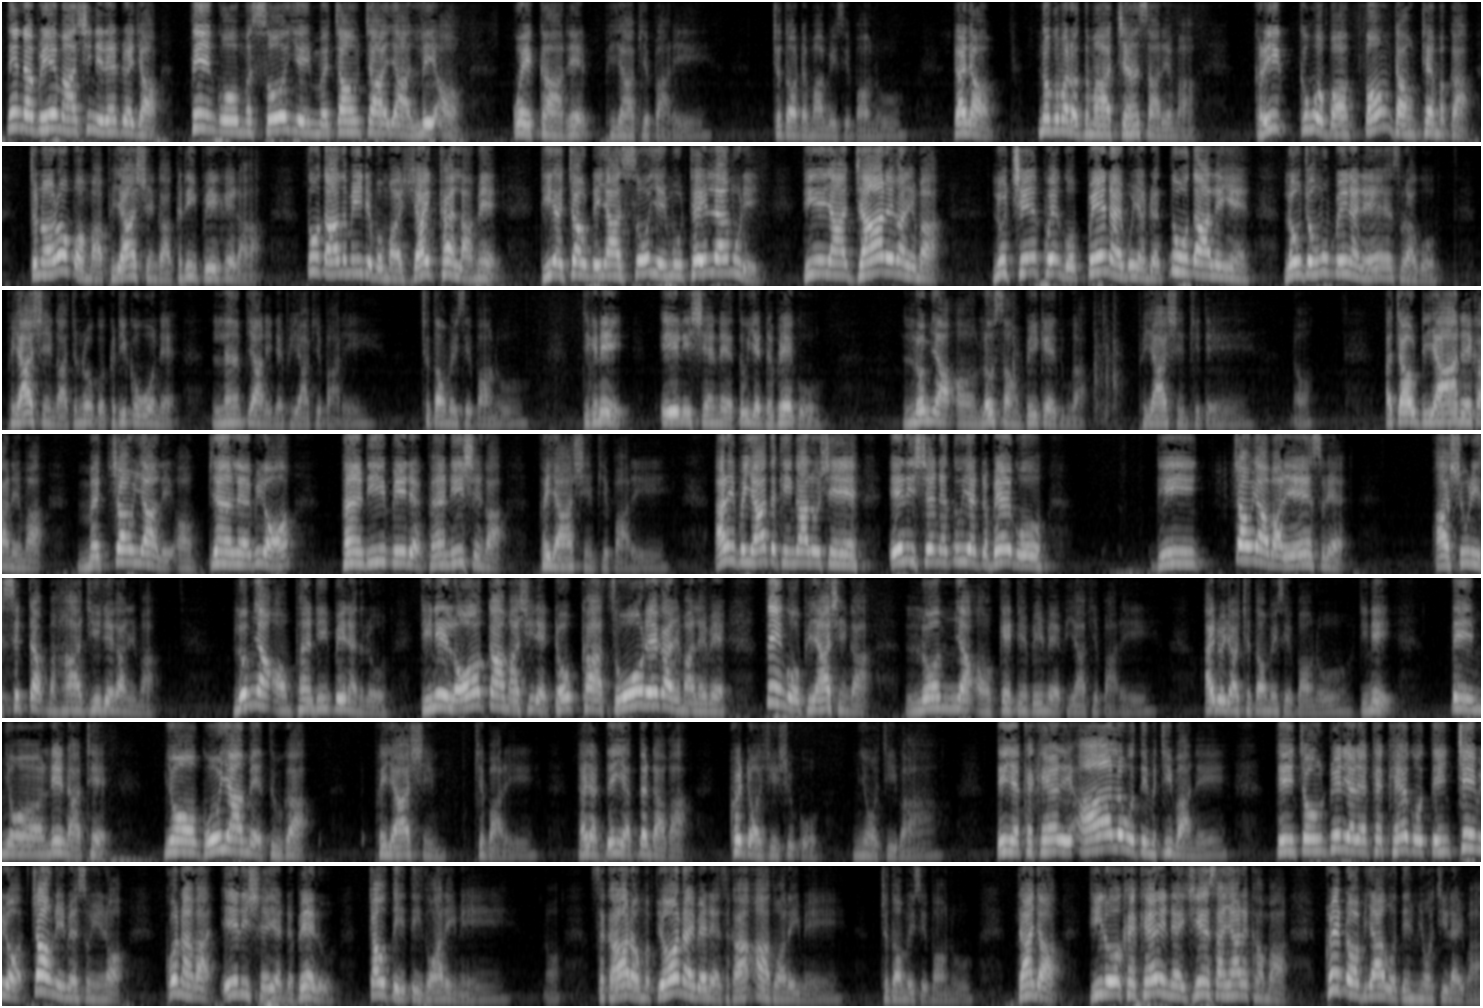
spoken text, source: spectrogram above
သင်တဲ့ဘေးမှာရှိနေတဲ့အတွက်ကြောင့်သင်ကိုမစိုးရိမ်မကြောင်ကြရလေအောင်ကွယ်ကာတဲ့ဘုရားဖြစ်ပါတယ်ချစ်တော်ဓမ္မမိတ်ဆွေပေါင်းတို့ဒါကြောင့်နှုတ်ကပတော်တမန်ကျမ်းစာထဲမှာ ဂရိကဝတ်ပေါင်း3000ထက်မကကျွန်တော်တို့ပေါ်မှာဘုရားရှင်ကဂရိပေးခဲ့တာသူ့သားသမီးတွေပေါ်မှာရိုက်ခတ်လာမဲ့ဒီအကြောက်တရားစိုးရိမ်မှုထိတ်လန့်မှုတွေဒီအရာကြားတဲ့ကနေမှလူချင်းခွင့်ကိုပေးနိုင်ဖို့ရန်အတွက်သူ့သားလည်းရင်လုံခြုံမှုပေးနိုင်တယ်ဆိုတာကိုဘုရားရှင်ကကျွန်တော်တို့ကိုဂရိကဝတ်နဲ့လမ်းပြနေတဲ့ဘုရားဖြစ်ပါတယ်ချစ်တော်မိတ်ဆွေပေါင်းတို့ဒီကနေ့အေလိရှဲနဲ့သူ့ရဲ့တပည့်ကိုလွတ်မြောက်အောင်လှုပ်ဆောင်ပေးခဲ့သူကဘုရားရှင်ဖြစ်တယ် နော်အကြောက်တရားတွေကနေမှမကြောက်ရလေအောင်ပြန်လဲပြီးတော့ဖန်တီးပေးတဲ့ဖန်တီးရှင်ကဖျားရှင်ဖြစ်ပါတယ်အဲ့ဒီဘုရားသခင်ကလို့ရှင်အေလိရှဲနဲ့သူ့ရဲ့တပည့်ကိုဒီကြောက်ရပါတယ်ဆိုတဲ့အာရှုရိစစ်တပ်မဟာကြီးတွေကနေမှလွတ်မြောက်အောင်ဖန်တီးပေးနိုင်တယ်လို့ဒီနေ့လောကမှာရှိတဲ့ဒုက္ခဇိုးတွေကနေမှလည်းပဲတင့်ကိုဘုရားရှင်ကလွတ်မြောက်အောင်ကယ်တင်ပေးမယ်ဘုရားဖြစ်ပါတယ် အဲ့တို့ကြောင့်ချစ်တော်မိတ်ဆွေပေါင်းတို့ဒီနေ့သင်မျော်လင့်တာထက်မျော်ကိုးရမယ့်သူကဖျားရှင်ဖြစ်ပါတယ်။ဒါကြောင့်သင်ရဲ့တက်တာကခရစ်တော်ယေရှုကိုမျှော်ကြည့်ပါ။သင်ရဲ့ခက်ခဲတွေအားလုံးကိုသင်မကြည့်ပါနဲ့။သင်ကြုံတွေ့ရတဲ့ခက်ခဲကိုသင်ချင်းပြီးတော့ကြောက်နေမယ်ဆိုရင်တော့ခုနကအေလိရှဲရဲ့တပည့်လိုကြောက်တည်တည်သွားလိမ့်မယ်။နော်။စကားတော့မပြောနိုင်ပဲနဲ့စကားအသွားလိမ့်မယ်။ချစ်တော်မိတ်ဆွေပေါင်းတို့ဒါကြောင့် ဒီလိုအခက်ခဲတွေနဲ့ရင်ဆိုင်ရတဲ့ခါမှာခရစ်တော်ဘုရားကိုသင်မျှော်ကြည့်လိုက်ပါ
